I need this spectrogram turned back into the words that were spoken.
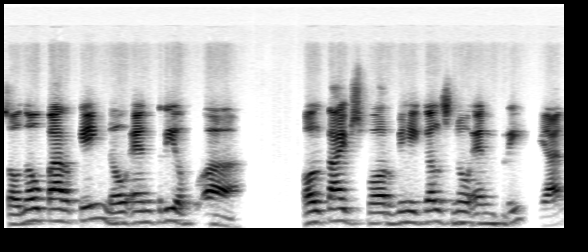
So no parking, no entry of uh, all types for vehicles, no entry. Yan.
